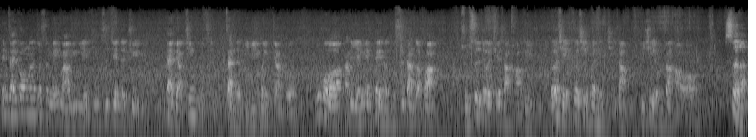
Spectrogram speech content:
田宅宫呢就是眉毛与眼睛之间的距离，代表金骨质占的比例会比较多。如果他的颜面配合不适当的话，处事就会缺少考虑，而且个性会很急躁，脾气也不算好哦。是的，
